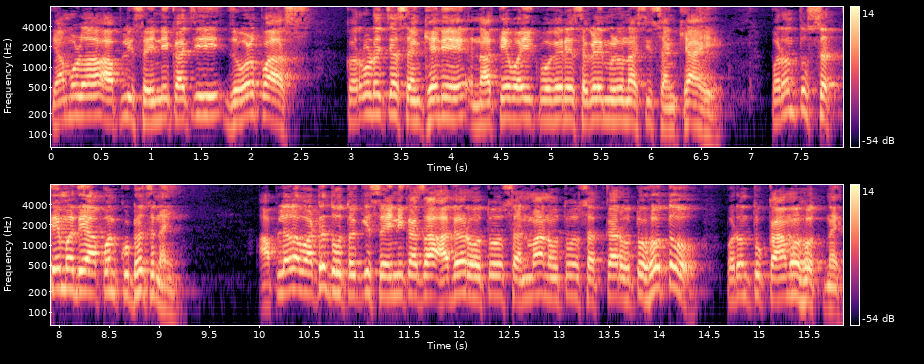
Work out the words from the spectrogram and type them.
त्यामुळं आपली सैनिकाची जवळपास करोडच्या संख्येने नातेवाईक वगैरे सगळे मिळून अशी संख्या आहे. परंतु सत्तेमध्ये आपण कुठंच नाही. आपल्याला वाटत होतं की सैनिकाचा आदर होतो सन्मान होतो सत्कार होतो होतो परंतु कामं होत नाहीत.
